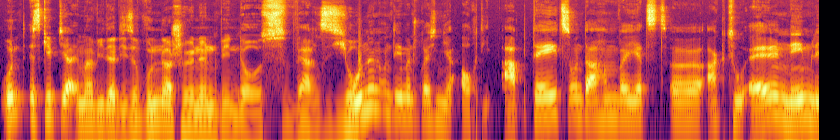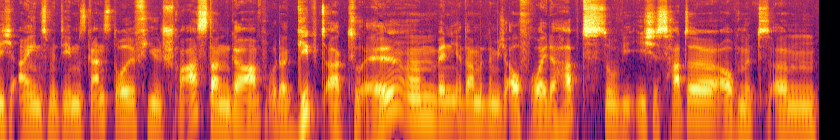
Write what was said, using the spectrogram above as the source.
Und es gibt ja immer wieder diese wunderschönen Windows-Versionen und dementsprechend ja auch die Updates. Und da haben wir jetzt äh, aktuell nämlich eins, mit dem es ganz doll viel Spaß dann gab oder gibt aktuell, ähm, wenn ihr damit nämlich auch Freude habt, so wie ich es hatte, auch mit ähm,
